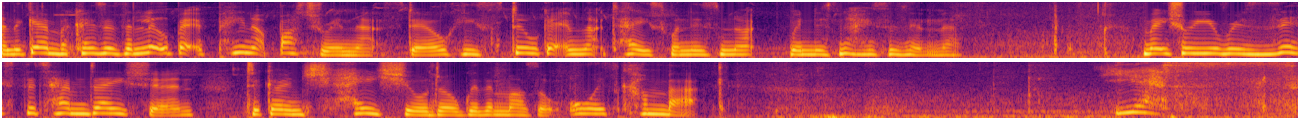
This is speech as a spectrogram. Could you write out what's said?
And again, because there's a little bit of peanut butter in that still, he's still getting that taste when his, no when his nose is in there. Make sure you resist the temptation to go and chase your dog with a muzzle. Always come back. Yes.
